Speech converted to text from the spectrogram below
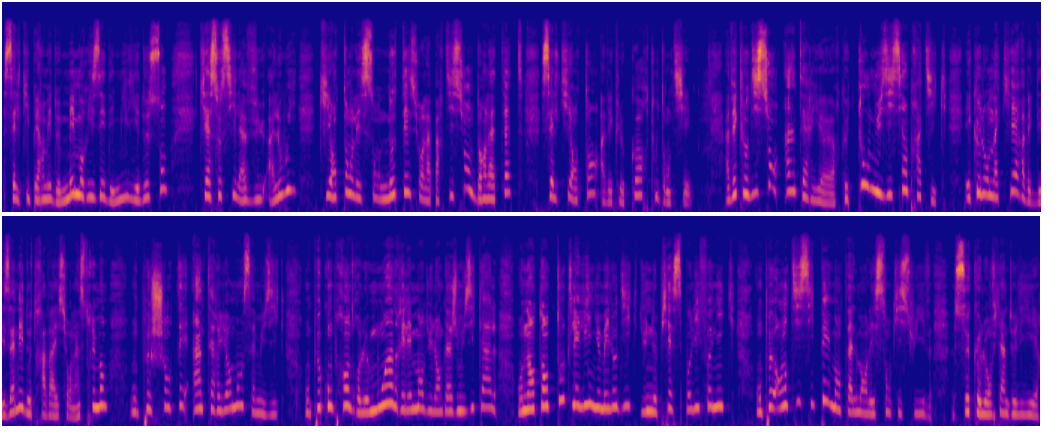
celle qui permet de mémoriser des milliers de sons, qui associe la vue à l'ouïe, qui entend les sons notés sur la partition dans la tête, celle qui entend avec le corps tout entier. Avec l'audition intérieure que tout musicien pratique et que l'on acquiert avec des années de travail sur l'instrument, on peut chanter intérieurement sa musique, on peut comprendre le moindre élément du langage musical, on entend toutes les lignes mélodiques d'une pièce polyphonique, on peut anticiper mentalement les sons qui suivent, ceux que l'on vient de lire.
